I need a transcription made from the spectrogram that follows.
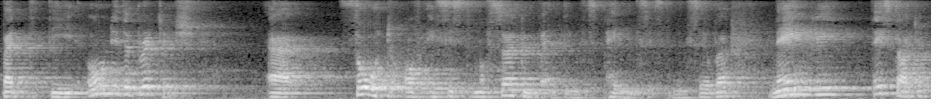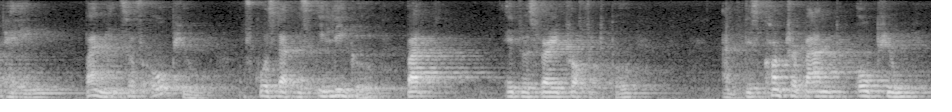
but the, only the British uh, thought of a system of circumventing this payment system in silver, namely, they started paying by means of opium. Of course, that was illegal, but it was very profitable, and this contraband opium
